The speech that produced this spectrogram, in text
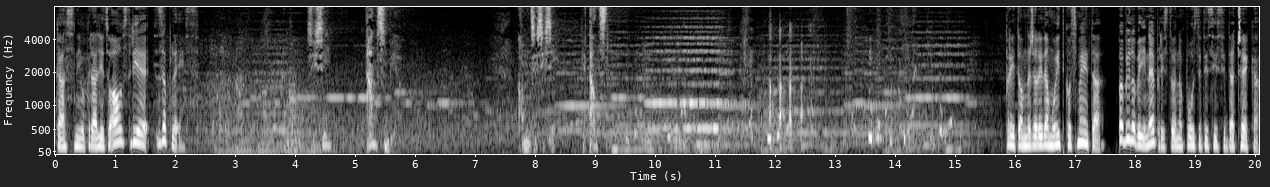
kasniju kraljicu Austrije, za ples. Sisi, tanzen wir. Kommen Sie, Sisi, wir tanzen. Pritom ne želi da mu itko smeta, pa bilo bi i nepristojno pustiti Sisi da čeka.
